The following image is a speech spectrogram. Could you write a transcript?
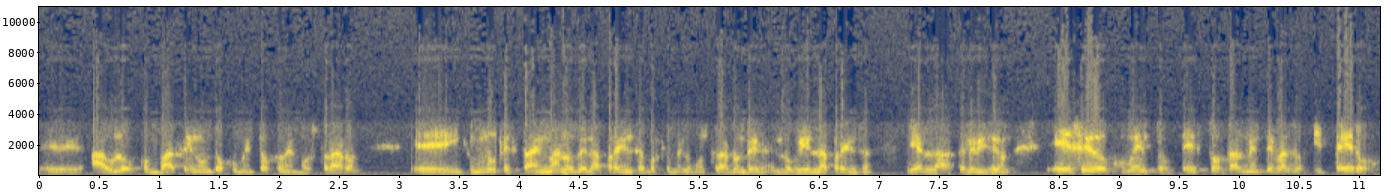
eh, hablo con base en un documento que me mostraron, eh, incluso que está en manos de la prensa, porque me lo mostraron, de, lo vi en la prensa y en la televisión. Ese documento es totalmente falso, y pero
